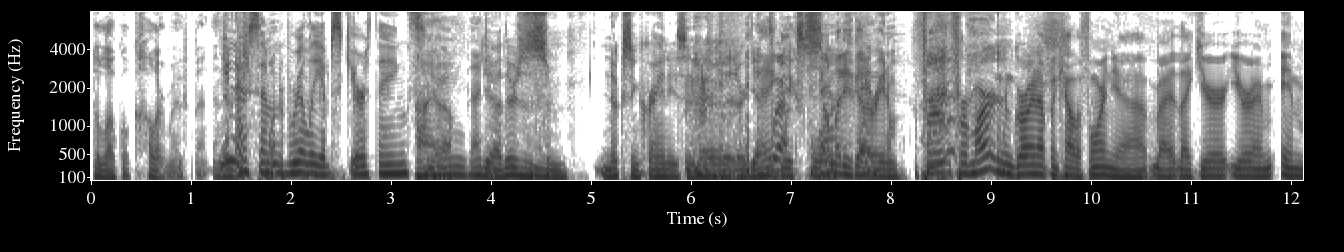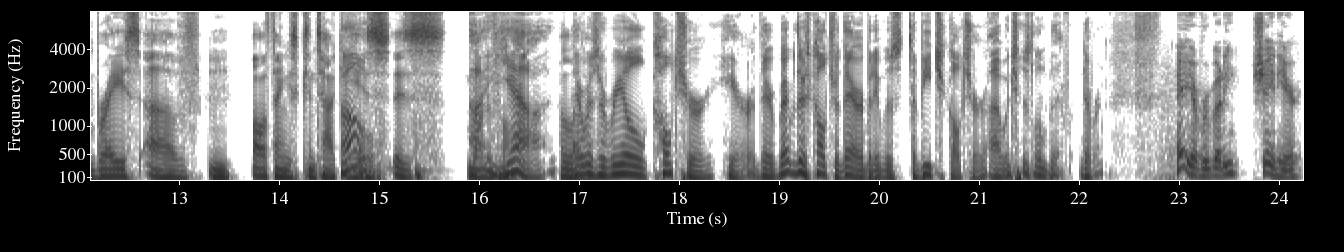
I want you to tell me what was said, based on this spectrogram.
the local color movement. And You know some wonderful. really obscure things. I, Yeah. I. Yeah, there's Mm. some nooks and crannies in there that are yet Hey, to be explored. Somebody's got to read them. for for Martin growing up in California, right? Like your your embrace of Mm. all things Kentucky Oh. is is Uh, yeah, I love there it. was a real culture here. There, there's culture there, but it was the beach culture, uh, which is a little bit different. different. Hey everybody, Shane here.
